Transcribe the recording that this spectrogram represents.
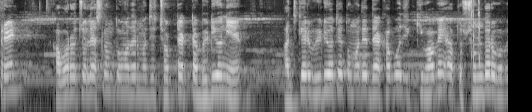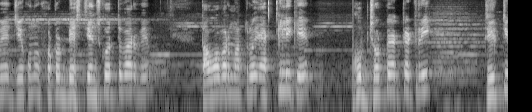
ফ্রেন্ড আবারও চলে আসলাম তোমাদের মাঝে ছোট্ট একটা ভিডিও নিয়ে। আজকের ভিডিওতে তোমাদের দেখাবো যে কীভাবে এত সুন্দরভাবে যে কোনো ফটোর ড্রেস চেঞ্জ করতে পারবে। তাও আবার মাত্র এক ক্লিকে খুব ছোট্ট একটা ট্রিক ট্রিকটি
